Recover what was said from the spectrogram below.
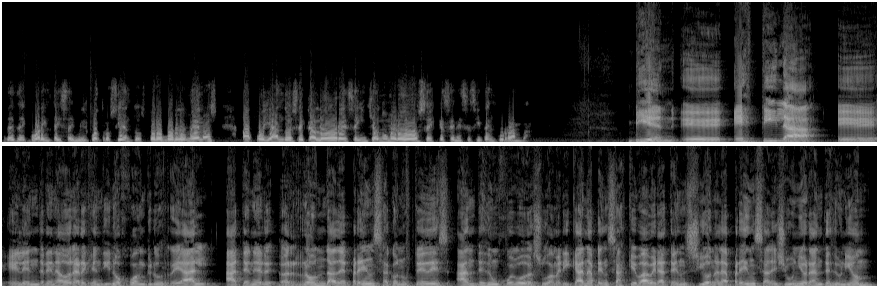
desde 46.400, pero por lo menos apoyando ese calor, ese hincha número 12 que se necesita en Curramba. Bien, eh, estila eh, el entrenador argentino Juan Cruz Real a tener ronda de prensa con ustedes antes de un juego de Sudamericana. ¿Pensás que va a haber atención a la prensa de Junior antes de Unión?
